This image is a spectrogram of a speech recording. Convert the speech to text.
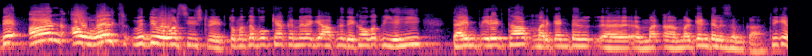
they earn a wealth with the overseas trade तो मतलब वो क्या करने लगे? आपने देखा होगा तो यही टाइम पीरियड था मर्केंटल मर्केंटलिज्म का, ठीक है?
